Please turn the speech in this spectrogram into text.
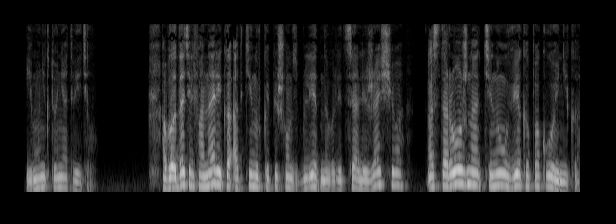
Ему никто не ответил. Обладатель фонарика, откинув капюшон с бледного лица лежащего, осторожно оттянул века покойника,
